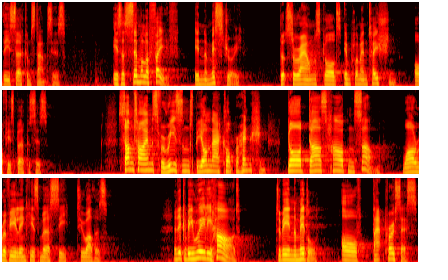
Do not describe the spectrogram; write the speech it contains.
these circumstances is a similar faith in the mystery that surrounds God's implementation of his purposes. Sometimes, for reasons beyond our comprehension, God does harden some while revealing his mercy to others. And it can be really hard to be in the middle of that process.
